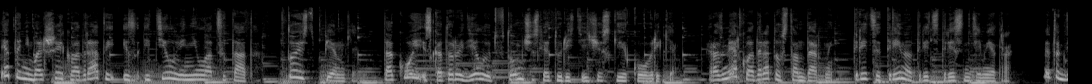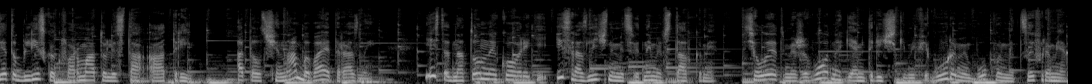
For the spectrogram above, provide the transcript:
Это небольшие квадраты из этилвинилацетата, то есть пенки, такой, из которой делают в том числе туристические коврики. Размер квадратов стандартный – 33 на 33 сантиметра. Это где-то близко к формату листа А3. А толщина бывает разной – есть однотонные коврики и с различными цветными вставками, силуэтами животных, геометрическими фигурами, буквами, цифрами.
